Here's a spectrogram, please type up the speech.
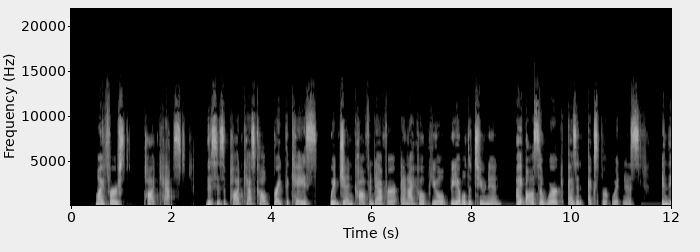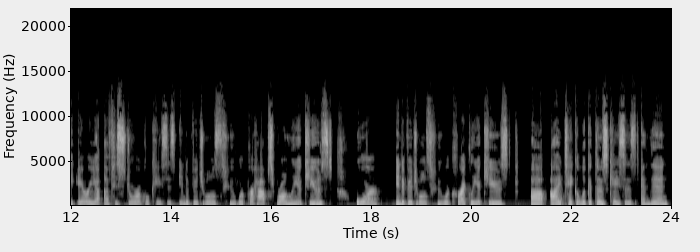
my first podcast. This is a podcast called Break the Case with Jen Coffindaffer, and I hope you'll be able to tune in. I also work as an expert witness in the area of historical cases, individuals who were perhaps wrongly accused or individuals who were correctly accused uh, I take a look at those cases and then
